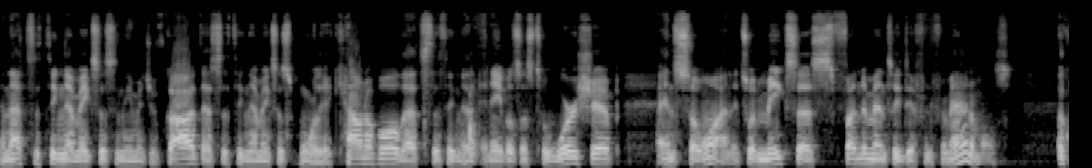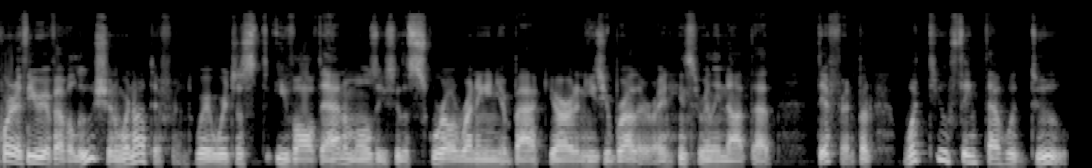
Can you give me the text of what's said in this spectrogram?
and that's the thing that makes us in the image of god. That's the thing that makes us morally accountable. That's the thing that enables us to worship and so on. It's what makes us fundamentally different from animals. According to theory of evolution we're not different. We're, we're just evolved animals. You see the squirrel running in your backyard and he's your brother right? He's really not that different. But what do you think that would do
